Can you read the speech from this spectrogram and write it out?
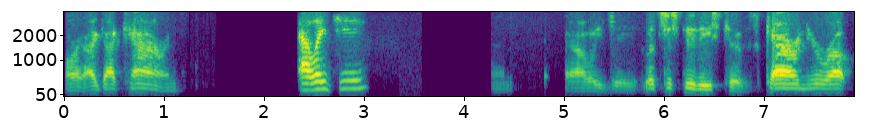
All right, I got Karen. Allie G. And Allie G. Let's just do these two. Karen, you're up,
